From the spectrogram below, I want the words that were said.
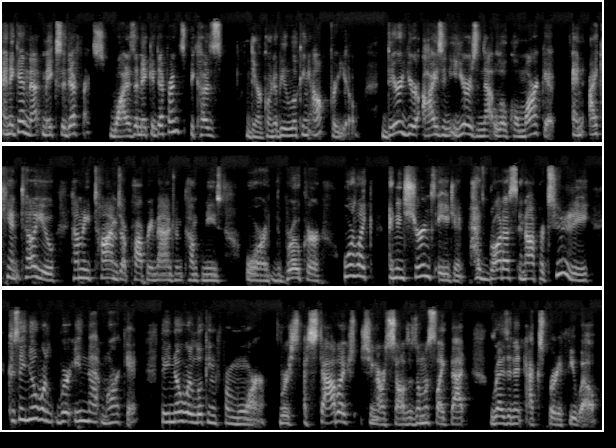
And again, that makes a difference. Why does it make a difference? Because they're going to be looking out for you. They're your eyes and ears in that local market. And I can't tell you how many times our property management companies or the broker or like an insurance agent has brought us an opportunity because they know we're, we're in that market. They know we're looking for more. We're establishing ourselves as almost like that resident expert, if you will,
